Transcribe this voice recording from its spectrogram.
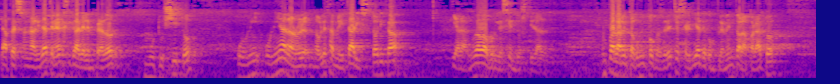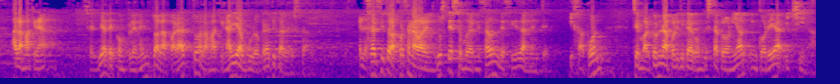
La personalidad enérgica del emperador Mutushito unía a la no- nobleza militar histórica y a la nueva burguesía industrial. Un parlamento con muy pocos derechos servía de complemento al aparato, a la máquina, servía de complemento al aparato, a la maquinaria burocrática del Estado. El ejército, la fuerza naval la industria se modernizaron decididamente y Japón se embarcó en una política de conquista colonial en Corea y China.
